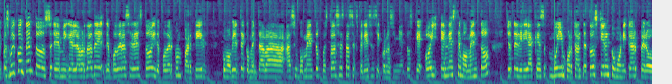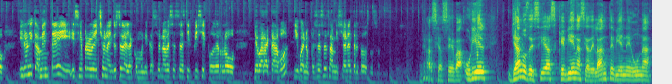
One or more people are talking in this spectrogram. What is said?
y pues muy contentos, eh, Miguel, la verdad, de, poder hacer esto y de poder compartir, como bien te comentaba hace un momento, pues todas estas experiencias y conocimientos que hoy en este momento yo te diría que es muy importante. Todos quieren comunicar, pero irónicamente, y, siempre lo he hecho en la industria de la comunicación, a veces es difícil poderlo llevar a cabo. Y bueno, pues esa es la misión entre todos nosotros. Gracias, Eva. Uriel, ya nos decías que viene hacia adelante, viene una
